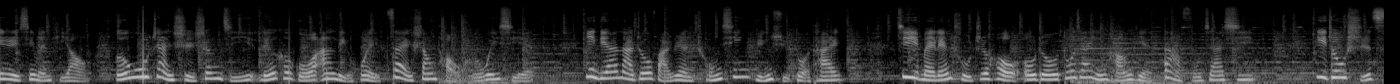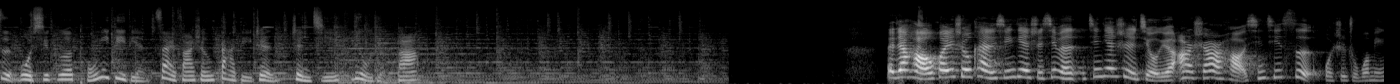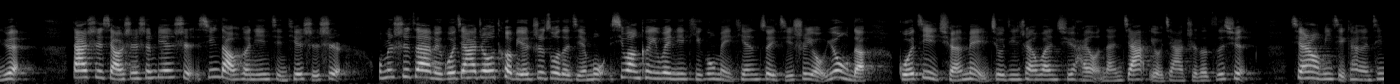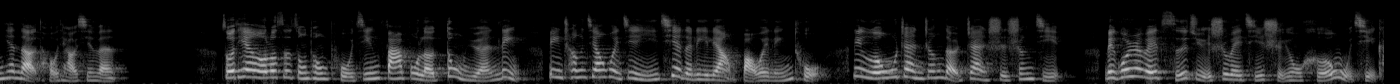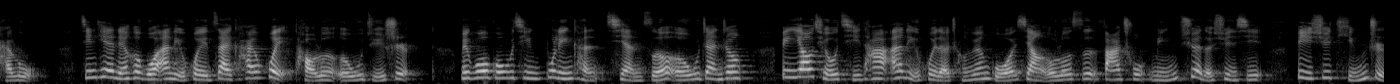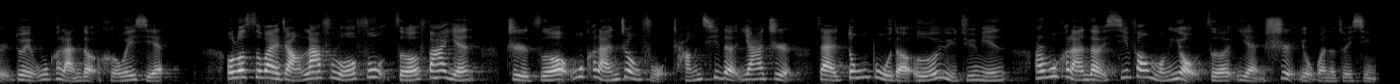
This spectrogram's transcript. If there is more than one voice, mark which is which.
Speaker 1: 今日新闻提要：俄乌战事升级，联合国安理会再商讨核威胁。印第安纳州法院重新允许堕胎。继美联储之后，欧洲多家银行也大幅加息。一周十次，墨西哥同一地点再发生大地震，震级六点八。
Speaker 2: 大家好，欢迎收看新电视新闻。今天是九月二十二号，星期四，我是主播明月。大事小事身边事，星岛和您紧贴时事。我们是在美国加州特别制作的节目，希望可以为您提供每天最及时有用的国际、全美、旧金山湾区还有南加有价值的资讯。先让我们一起看看今天的头条新闻。昨天，俄罗斯总统普京发布了动员令，并称将会尽一切的力量保卫领土，令俄乌战争的战事升级。美国认为此举是为其使用核武器开路。今天，联合国安理会再开会讨论俄乌局势。美国国务卿布林肯谴责俄乌战争，并要求其他安理会的成员国向俄罗斯发出明确的讯息，必须停止对乌克兰的核威胁。俄罗斯外长拉夫罗夫则发言。指责乌克兰政府长期的压制在东部的俄语居民，而乌克兰的西方盟友则掩饰有关的罪行。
